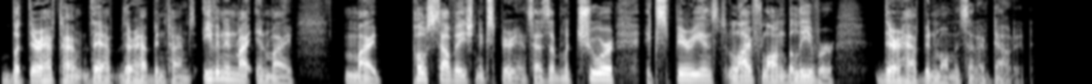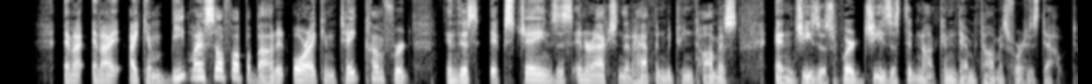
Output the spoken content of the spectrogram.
But there have time there have, there have been times, even in my in my my post salvation experience, as a mature, experienced, lifelong believer, there have been moments that I've doubted. And I and I, I can beat myself up about it, or I can take comfort in this exchange, this interaction that happened between Thomas and Jesus, where Jesus did not condemn Thomas for his doubt.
